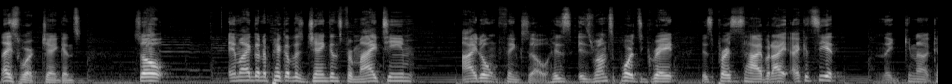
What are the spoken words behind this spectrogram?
Nice work, Jenkins. So Am I going to pick up this Jenkins for my team? I don't think so. His his run support's great. His price is high, but I, I could see it like, kind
